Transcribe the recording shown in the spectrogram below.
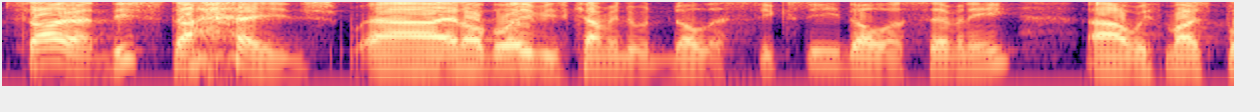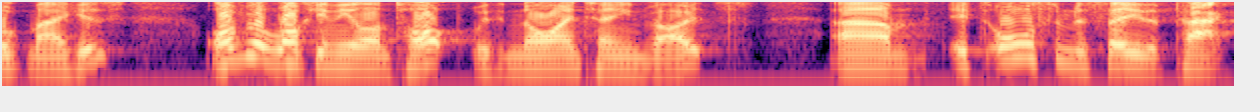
so at this stage, uh, and I believe he's coming to a dollar sixty, dollar seventy, uh, with most bookmakers. I've got Lachie Neale on top with 19 votes. Um, it's awesome to see the pack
